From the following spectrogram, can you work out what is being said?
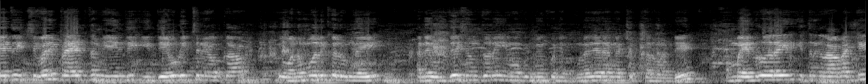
అయితే ఈ చివరి ప్రయత్నం ఏంది? ఈ దేవుడు ఇచ్చిన యొక్క ఈ వనమూలికలు ఉన్నాయి అనే ఉద్దేశంతో మేము కొంచెం గుణజరంగా చెప్తామండి. అమ్మ ఎన్ని రోజులు అయ్యి ఇతనికి కాబట్టి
